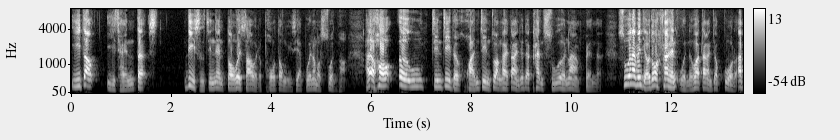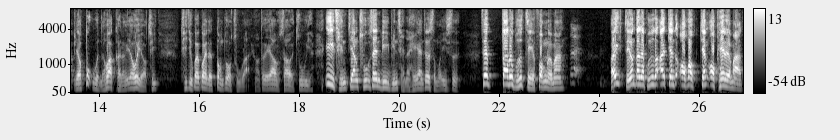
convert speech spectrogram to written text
依照以前的历史经验，都会稍微的波动一下，不会那么顺哈。还有后俄乌经济的环境状态，当然就在看苏俄那边的。苏俄那边假如说它很稳的话，当然就过了啊。比较不稳的话，可能又会有奇奇奇怪怪的动作出来啊。这个要稍微注意。疫情将出现黎明前的黑暗，这是什么意思？现在大陆不是解封了吗？对。哎，解封大家不是说哎，这样就 OK，这样 OK 了嘛？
